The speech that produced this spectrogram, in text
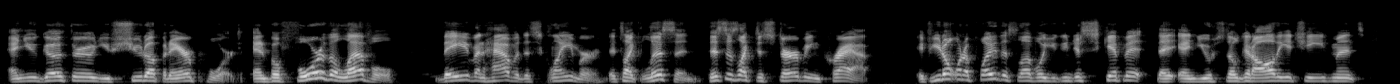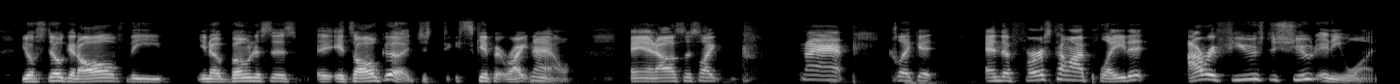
and you go through and you shoot up an airport. And before the level, they even have a disclaimer. It's like, listen, this is like disturbing crap. If you don't want to play this level, you can just skip it and you'll still get all the achievements. You'll still get all the, you know, bonuses. It's all good. Just skip it right now. And I was just like, nah, click it. And the first time I played it, I refused to shoot anyone.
